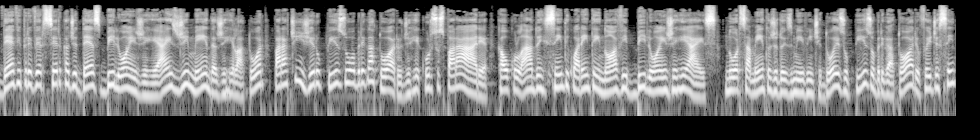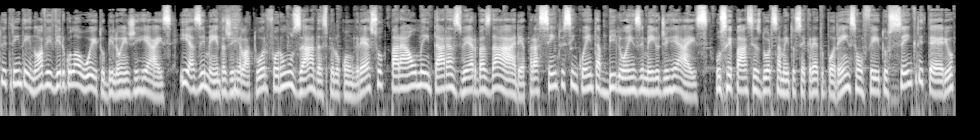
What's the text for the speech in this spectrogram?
deve prever cerca de 10 bilhões de reais de emendas de relator para atingir o piso obrigatório de recursos para a área, calculado em 149 bilhões de reais. No orçamento de 2022, o piso obrigatório foi de 139,8 bilhões de reais e as emendas de relator foram usadas pelo Congresso para aumentar as verbas da área para 150 bilhões e meio de reais. Os repasses do orçamento secreto, porém, são feitos sem critério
